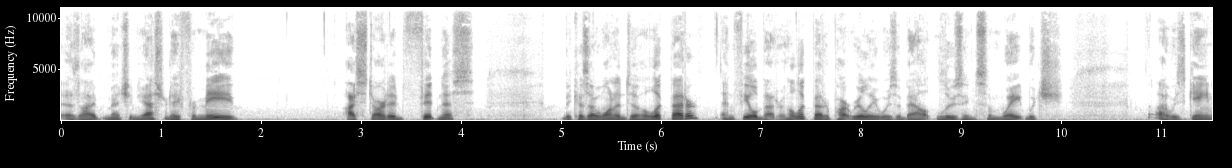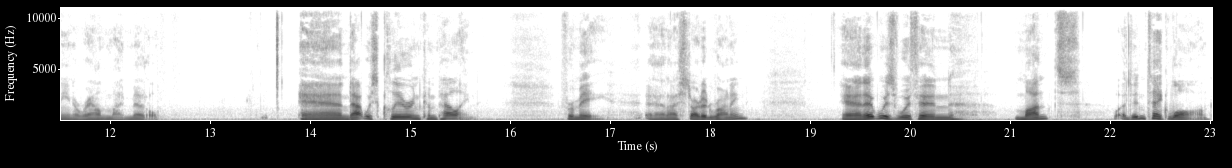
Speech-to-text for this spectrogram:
as I mentioned yesterday, for me, I started fitness because I wanted to look better and feel better. And the look better part really was about losing some weight, which I was gaining around my middle. And that was clear and compelling for me. And I started running. And it was within months, well, it didn't take long,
